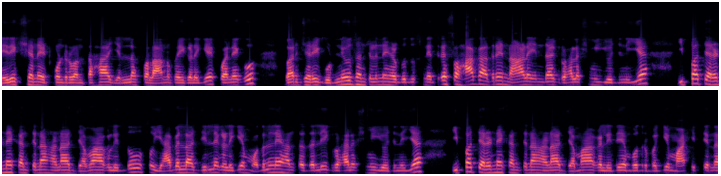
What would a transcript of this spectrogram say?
ನಿರೀಕ್ಷೆನ ಇಟ್ಕೊಂಡಿರುವಂತಹ ಎಲ್ಲ ಫಲಾನುಭವಿಗಳಿಗೆ ಕೊನೆಗೂ ಭರ್ಜರಿ ಗುಡ್ ನ್ಯೂಸ್ ಅಂತೇಳಿನೇ ಹೇಳ್ಬೋದು ಸ್ನೇಹಿತರೆ. ಸೊ ಹಾಗಾದ್ರೆ ನಾಳೆಯಿಂದ ಗೃಹಲಕ್ಷ್ಮಿ ಯೋಜನೆಯ ಇಪ್ಪತ್ತೆರಡನೇ ಕಂತಿನ ಹಣ ಜಮಾ ಆಗಲಿದ್ದು ಸೊ ಯಾವೆಲ್ಲ ಜಿಲ್ಲೆಗಳಿಗೆ ಮೊದಲನೇ ಹಂತದಲ್ಲಿ ಗೃಹಲಕ್ಷ್ಮಿ ಯೋಜನೆಯ ಇಪ್ಪತ್ತೆರಡನೇ ಕಂತಿನ ಹಣ ಜಮಾ ಆಗಲಿದೆ ಎಂಬುದ್ರ ಬಗ್ಗೆ ಮಾಹಿತಿಯನ್ನ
